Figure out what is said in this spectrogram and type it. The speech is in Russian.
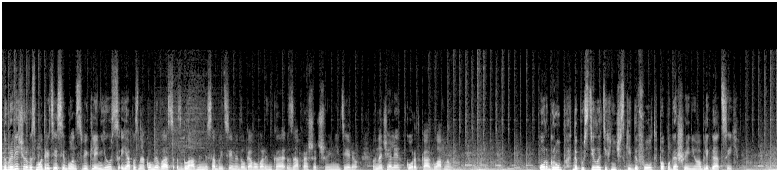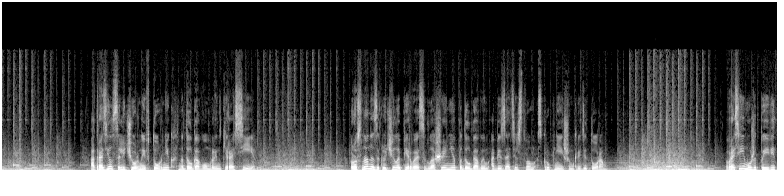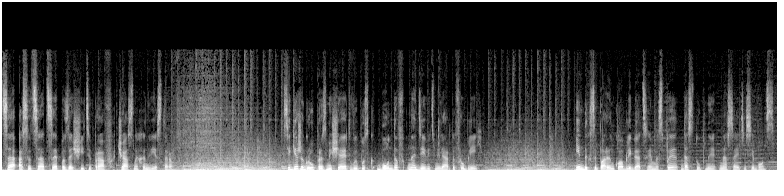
Добрый вечер, вы смотрите Cbonds Weekly News. Я познакомлю вас с главными событиями долгового рынка за прошедшую неделю. Вначале коротко о главном. OR Group допустила технический дефолт по погашению облигаций. Отразился ли черный вторник на долговом рынке России? Роснано заключила первое соглашение по долговым обязательствам с крупнейшим кредитором – в России может появиться Ассоциация по защите прав частных инвесторов. Segezha Group размещает выпуск бондов на 9 миллиардов рублей. Индексы по рынку облигаций МСП доступны на сайте Cbonds.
